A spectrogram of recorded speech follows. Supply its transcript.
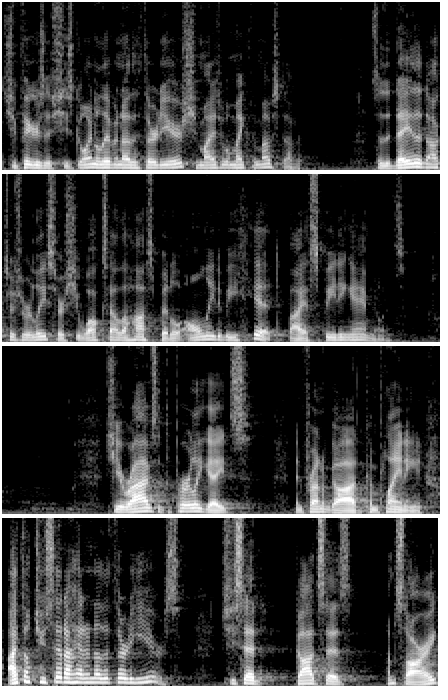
She figures if she's going to live another 30 years, she might as well make the most of it. So the day the doctors release her, she walks out of the hospital only to be hit by a speeding ambulance. She arrives at the pearly gates in front of God complaining, I thought you said I had another 30 years. She said, God says, I'm sorry,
